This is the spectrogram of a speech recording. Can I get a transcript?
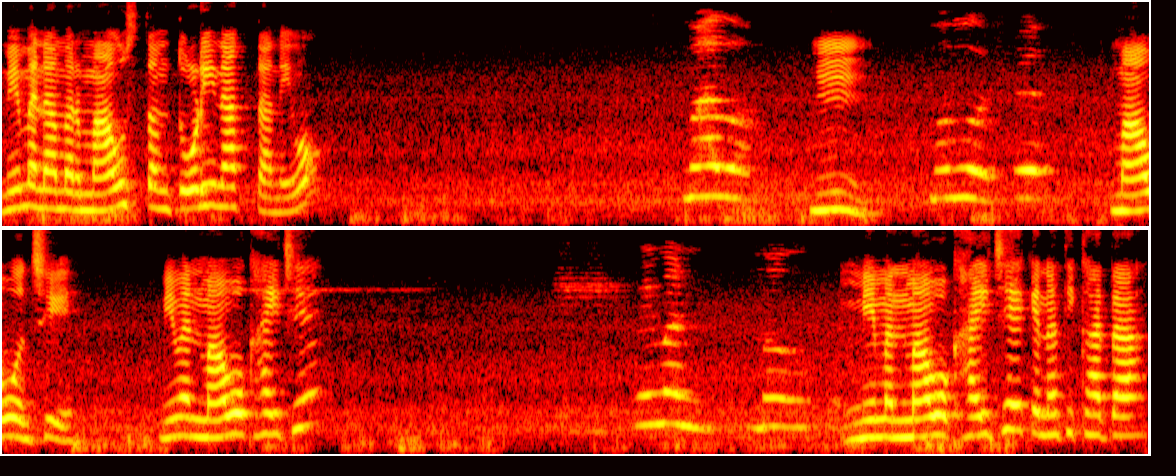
મહેમાન અમાર માઉસ તમે તોડી નાખતા નહીં હો. હમ. માવો છે. મેમન માવો ખાય છે? મેમન માવો. ખાય છે કે નથી ખાતા?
